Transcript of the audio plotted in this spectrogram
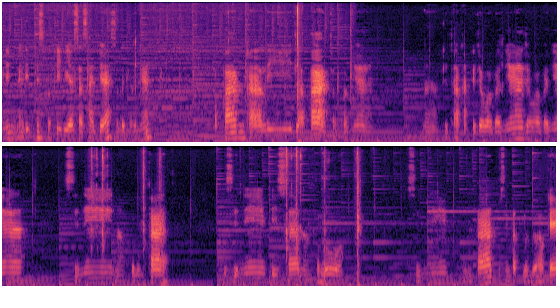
Ini mengeditnya seperti biasa saja sebenarnya. 8 kali 8 contohnya. Nah kita akan ke jawabannya. Jawabannya sini 64 di sini bisa 60 di sini 4 di sini 42 oke.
